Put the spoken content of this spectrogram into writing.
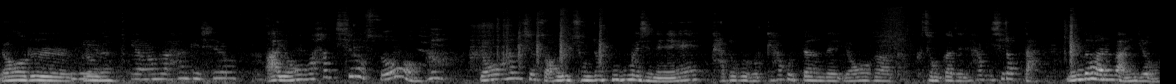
영어를 그러면 영어가 하기 싫었어. 아 영어가 하기 싫었어. 헉, 영어 하기 싫었어. 아유 점점 궁금해지네. 다독을 그렇게 하고 있다는데 영어가 그 전까지 하기 싫었다. 농담하는 거 아니죠?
